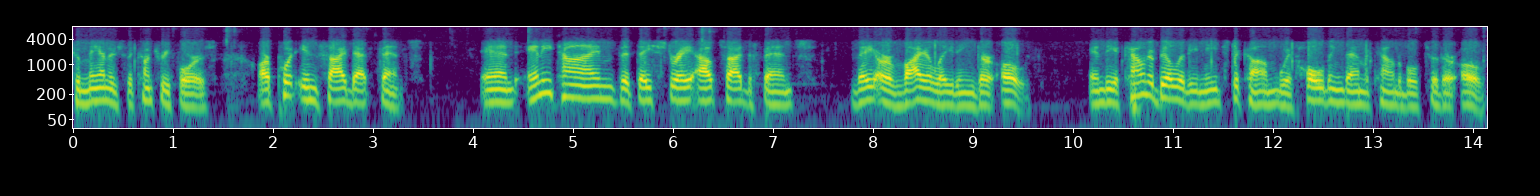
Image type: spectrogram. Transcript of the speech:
to manage the country for us are put inside that fence. And any time that they stray outside the fence, they are violating their oath. And the accountability needs to come with holding them accountable to their oaths.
